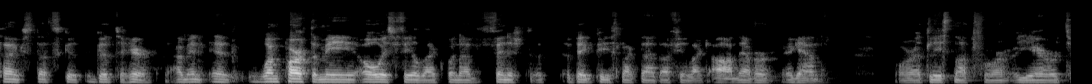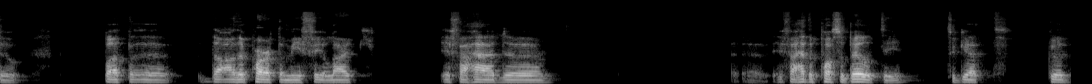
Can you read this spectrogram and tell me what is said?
Thanks. That's good. Good to hear. I mean, it, one part of me always feel like when I've finished a, a big piece like that, I feel like, ah, oh, never again, or at least not for a year or two. But uh, the other part of me feel like if I had uh, uh, if I had the possibility to get good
